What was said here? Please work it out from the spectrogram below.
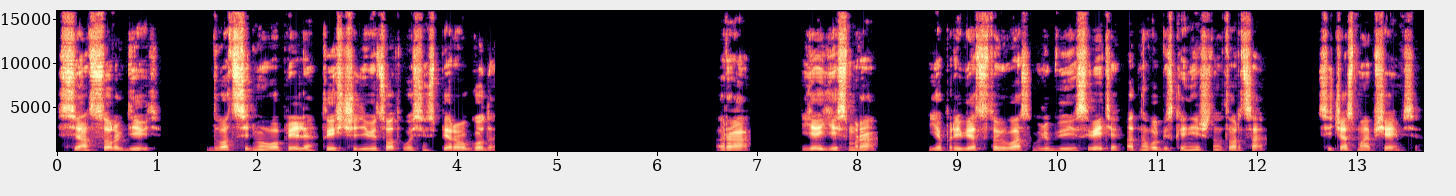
Сеанс 49. 27 апреля 1981 года. Ра. Я есть мра. Я приветствую вас в любви и свете одного бесконечного Творца. Сейчас мы общаемся.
